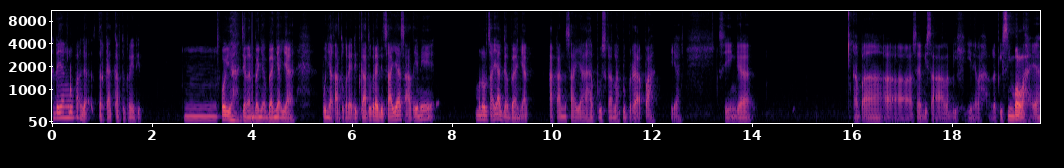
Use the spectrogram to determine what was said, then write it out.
Ada yang lupa nggak terkait kartu kredit? Mmm, oh ya, jangan banyak-banyak ya, punya kartu kredit. Kartu kredit saya saat ini, menurut saya agak banyak, akan saya hapuskanlah beberapa, ya. Sehingga apa, eee, saya bisa lebih inilah, lebih simpellah ya,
